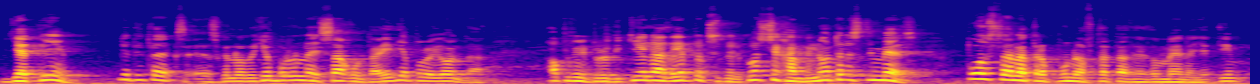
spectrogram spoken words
Γιατί; Γιατί τα ξενοδοχεία μπορούν να εισάγουν τα ίδια προϊόντα από την υπηρετική Ελλάδα ή από το εξωτερικό σε χαμηλότερες τιμές. Πώς θα ανατραπούν αυτά τα δεδομένα, Γιατί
